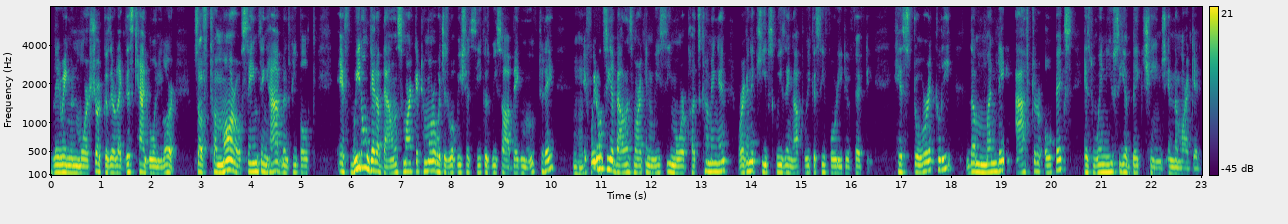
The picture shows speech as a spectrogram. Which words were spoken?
layering in more short because they're like, this can't go any lower. So if tomorrow same thing happens, people, if we don't get a balanced market tomorrow, which is what we should see because we saw a big move today. Mm-hmm. If we don't see a balanced market and we see more puts coming in, we're going to keep squeezing up. We could see 40 to 50. Historically, the Monday after OPEX is when you see a big change in the market.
